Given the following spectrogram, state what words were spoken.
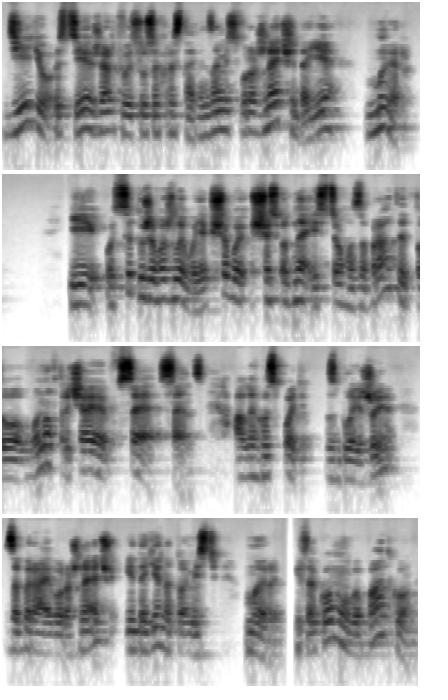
дію ось цієї жертви Ісуса Христа. Він замість ворожнечі дає мир. І ось це дуже важливо. Якщо би щось одне із цього забрати, то воно втрачає все сенс. Але Господь зближує, забирає ворожнечу і дає натомість мир. І в такому випадку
